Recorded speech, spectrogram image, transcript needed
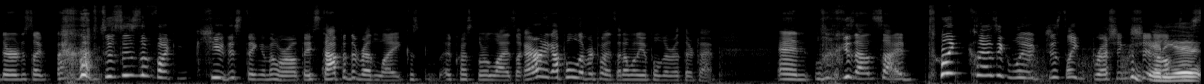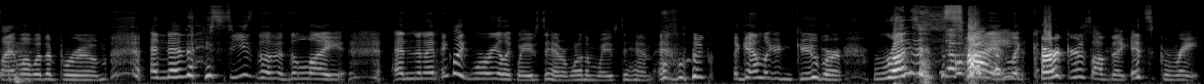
they're just like, this is the fucking cutest thing in the world. They stop at the red light because, of course, Lorelai's like, I already got pulled over twice. I don't want to get pulled over a third time and Luke is outside, like classic Luke, just like brushing shit off the sidewalk with a broom, and then he sees them at the light, and then I think like Rory like waves to him, or one of them waves to him, and Luke again like a goober runs inside so like Kirk or something. It's great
